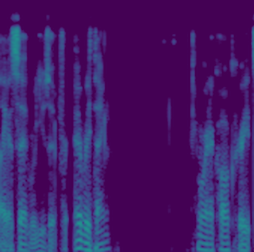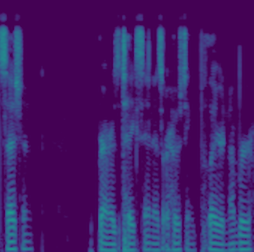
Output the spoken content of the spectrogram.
Like I said, we'll use it for everything. We're going to call create session. Parameters it takes in is our hosting player number.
